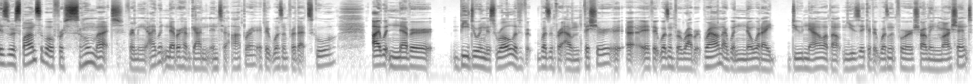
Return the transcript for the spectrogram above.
is responsible for so much for me. I would never have gotten into opera if it wasn't for that school. I would never be doing this role if it wasn't for Alan Fisher. Uh, if it wasn't for Robert Brown, I wouldn't know what I do now about music. If it wasn't for Charlene Marchant,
